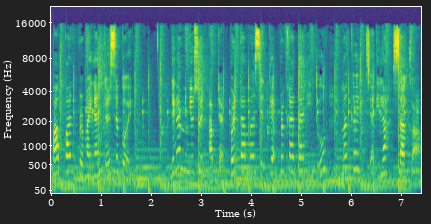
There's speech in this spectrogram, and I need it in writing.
papan permainan tersebut. Abjad pertama setiap perkataan itu, maka jadilah Saga.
